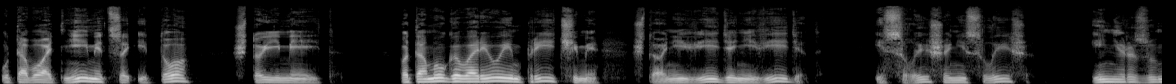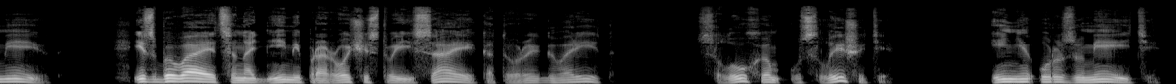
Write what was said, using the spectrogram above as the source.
у того отнимется и то, что имеет. Потому говорю им притчами, что они, видя, не видят, и слыша, не слышат, и не разумеют. И сбывается над ними пророчество Исаии, которое говорит «Слухом услышите и не уразумеете,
